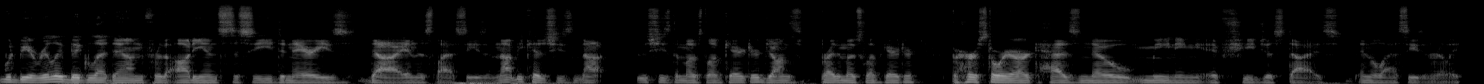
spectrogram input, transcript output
would be a really big letdown for the audience to see Daenerys die in this last season. Not because she's not she's the most loved character. Jon's probably the most loved character, but her story arc has no meaning if she just dies in the last season, really.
